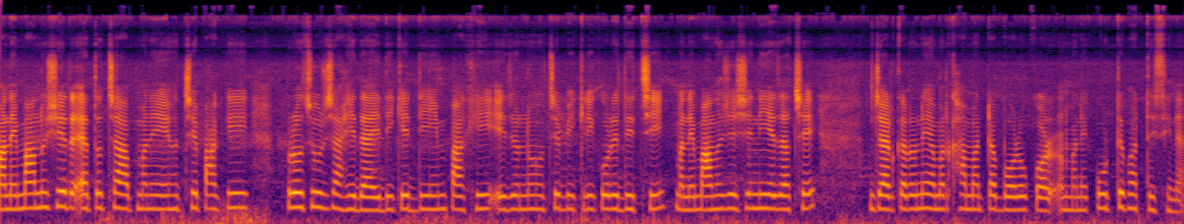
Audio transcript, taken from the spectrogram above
মানে মানুষের এত চাপ মানে হচ্ছে পাখি প্রচুর চাহিদা, এদিকে ডিম, পাখি, এজন্য হচ্ছে বিক্রি করে দিচ্ছি মানে মানুষ এসে নিয়ে যাচ্ছে, যার কারণে আমার খামারটা বড় কর মানে করতে পারতেছি না।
